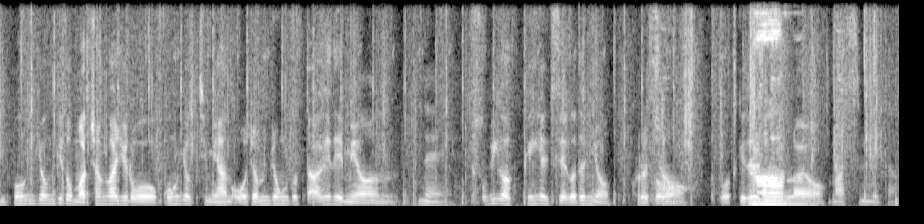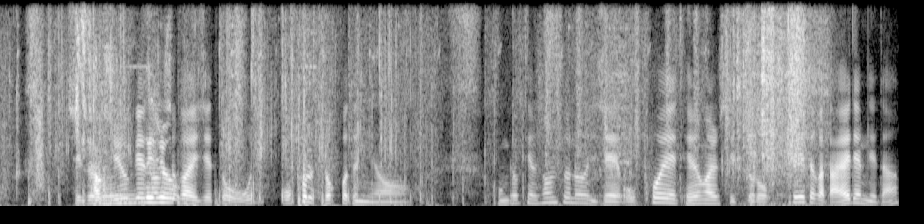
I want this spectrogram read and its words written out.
이번 경기도 마찬가지로 공격팀이 한 5점 정도 따게 되면 네, 수비가 굉장히 세거든요. 그래서 그렇죠. 또 어떻게 될지 아. 몰라요. 맞습니다. 지금 상대적- 지우개 선수가 이제 또 오, 오퍼를 들었거든요. 공격팀 선수는 이제 오퍼에 대응할 수 있도록 트레이드가 나야 됩니다.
